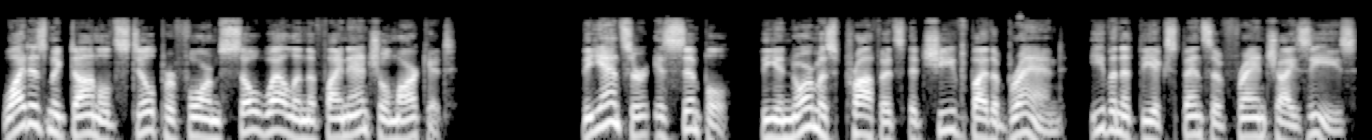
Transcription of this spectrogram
why does McDonald's still perform so well in the financial market? The answer is simple the enormous profits achieved by the brand, even at the expense of franchisees,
